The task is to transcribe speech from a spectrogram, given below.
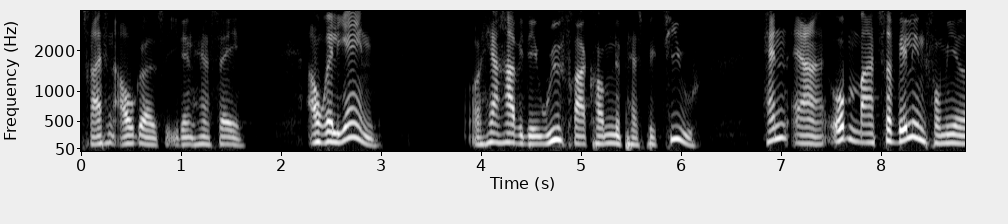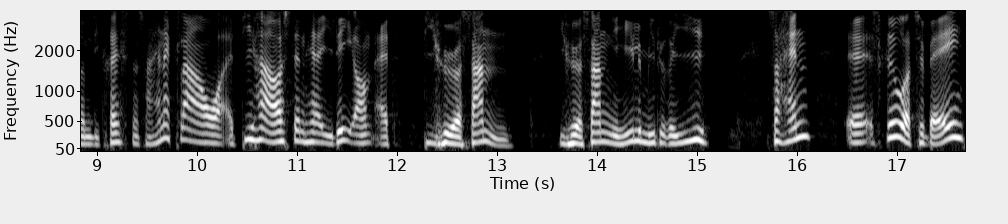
træffe en afgørelse i den her sag. Aurelian, og her har vi det udefra kommende perspektiv, han er åbenbart så velinformeret om de kristne, så han er klar over, at de har også den her idé om, at de hører sammen. De hører sammen i hele mit rige. Så han øh, skriver tilbage,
